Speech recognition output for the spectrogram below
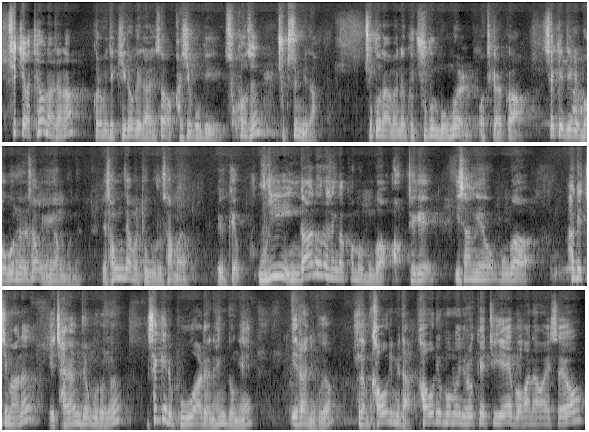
새끼가 태어나잖아? 그러면 이제 기력에 다해서 가시고기 수컷은 죽습니다. 죽고 나면은 그 죽은 몸을 어떻게 할까? 새끼들이 먹으면서 영양분을 성장을 도구로 삼아요. 이렇게 우리 인간으로 생각하면 뭔가 아, 되게 이상해요. 뭔가 하겠지만은 이 자연적으로는 새끼를 보호하려는 행동의 일환이고요. 그다음 가오리입니다. 가오리 보면 이렇게 뒤에 뭐가 나와 있어요?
